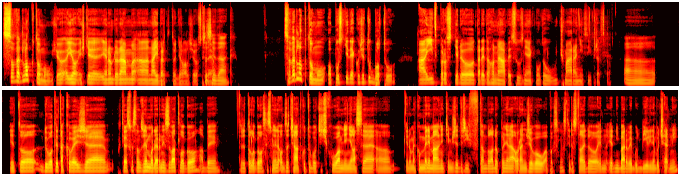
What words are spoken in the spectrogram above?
co vedlo k tomu, že jo, jo ještě jenom dodám, uh, Najbert to dělal, že jo? Přesně tak. Co vedlo k tomu opustit jakože tu botu a jít prostě do tady toho nápisu s nějakou tou čmáranicí představ. Uh, je to, důvod je takový, že chtěli jsme samozřejmě modernizovat logo, aby, takže to logo vlastně jsme měli od začátku tu botičku a měnila se uh, jenom jako minimálně tím, že dřív tam byla doplněná oranžovou a pak jsme vlastně dostali do jedné barvy, buď bílý nebo černý.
